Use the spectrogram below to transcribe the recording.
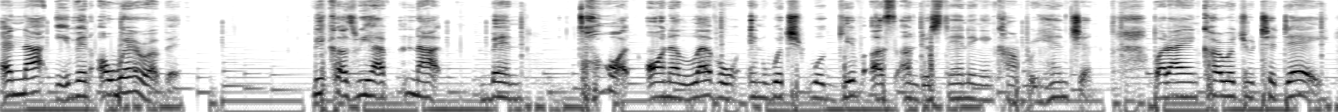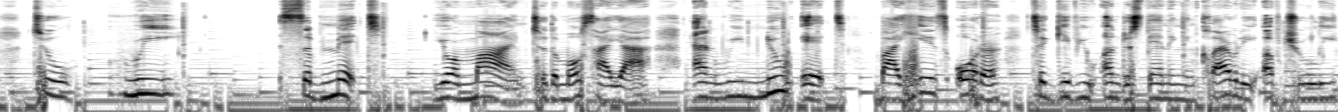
and not even aware of it because we have not been taught on a level in which will give us understanding and comprehension. But I encourage you today to resubmit your mind to the Most High Yah and renew it by His order to give you understanding and clarity of truly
